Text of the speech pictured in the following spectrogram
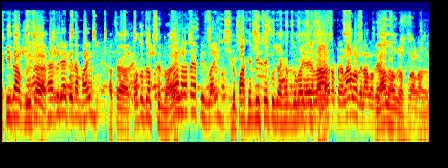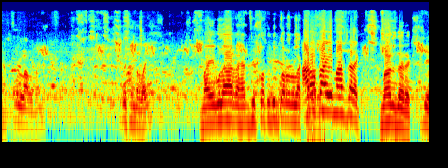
একই দাম দুইটা হ্যাঁ দুটো একই দাম ভাই আচ্ছা কত চাচ্ছেন ভাই দশ হাজার টাকা পিস ভাই একটু পাখির নিচে একটু দেখান তো ভাই লাল লাল হবে লাল হবে লাল হবে। হ্যাঁ, ফুল লাল ভাই খুবই সুন্দর ভাই ভাই এগুলার হ্যান্ডফিট কতদিন করানো লাগতে আরও প্রায় মাস ডাইরেক্ট মাস ডাইরেক্ট জি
